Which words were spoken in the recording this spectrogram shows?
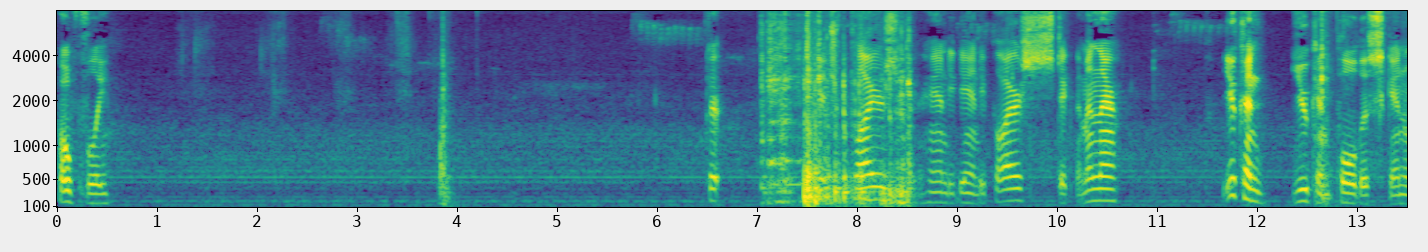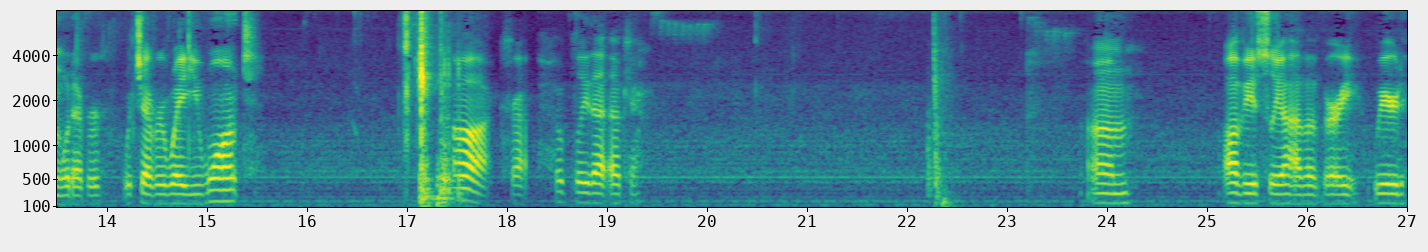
Hopefully. Okay. Get your pliers, your handy dandy pliers, stick them in there. You can you can pull the skin whatever, whichever way you want. Oh, crap. Hopefully that, okay. Um, obviously I have a very weird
